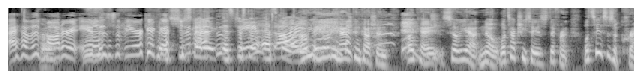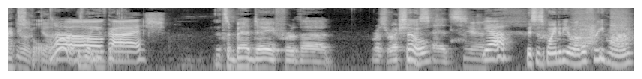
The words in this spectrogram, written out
I have a moderate and a severe concussion. It's just gonna- at the it's just gonna escalate. time. Oh yeah, you already have concussion. Okay, so yeah, no. Let's actually say it's different. Let's say this is a cracked Oh, skull. God. Is what Oh you've got. gosh. It's a bad day for the resurrectionist So- heads. Yeah. yeah. This is going to be a level three harm,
